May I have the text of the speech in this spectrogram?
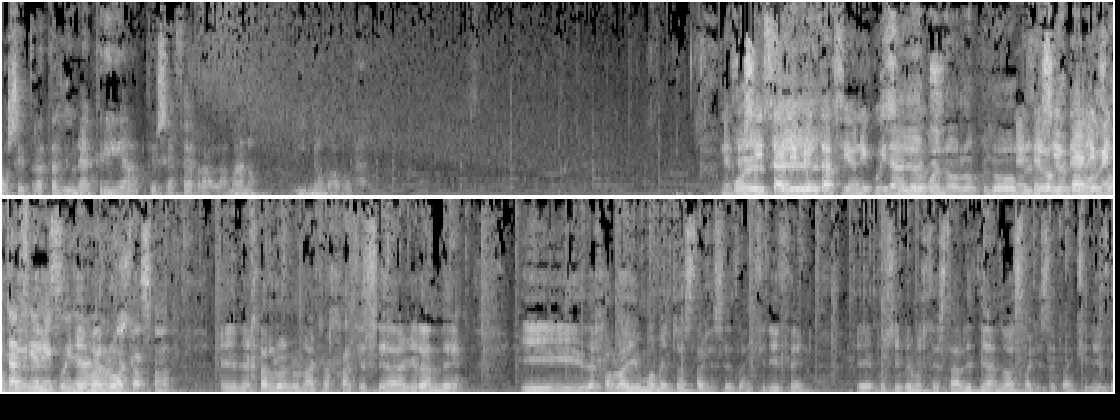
o se trata de una cría que se aferra a la mano y no va a volar. Necesita Pues, eh, alimentación y cuidados. Sí, bueno, lo, lo primero que Necesita podemos alimentación hacer y es cuidados. llevarlo a casa, eh, dejarlo en una caja que sea grande y dejarlo ahí un momento hasta que se tranquilice. Eh, pues si vemos que está aleteando hasta que se tranquilice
